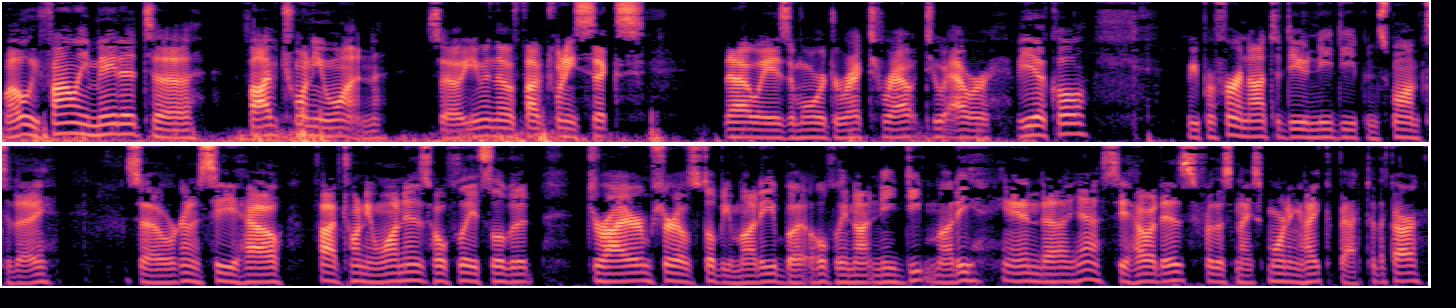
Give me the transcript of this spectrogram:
Well, we finally made it to 521. So even though 526 that way is a more direct route to our vehicle, we prefer not to do knee deep in swamp today. So we're gonna see how 521 is. Hopefully it's a little bit drier. I'm sure it'll still be muddy, but hopefully not knee deep muddy. And uh, yeah, see how it is for this nice morning hike back to the car.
